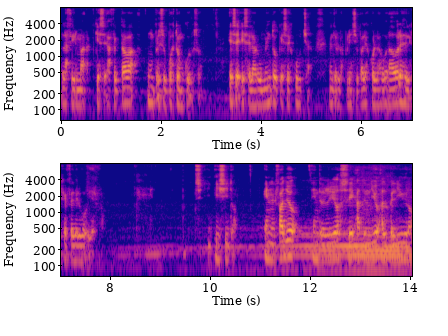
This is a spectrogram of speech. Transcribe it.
al afirmar que se afectaba un presupuesto en curso. Ese es el argumento que se escucha entre los principales colaboradores del jefe del gobierno. Y cito, en el fallo Entre Ríos se atendió al peligro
